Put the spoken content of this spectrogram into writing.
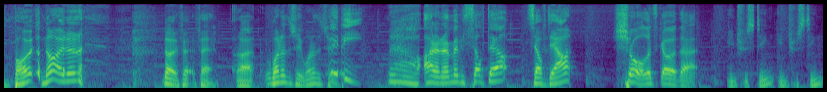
Both? no, no, no. No, fair, fair. All right. One of the two. One of the two. maybe. oh, I don't know. Maybe self doubt. Self-doubt? Sure, let's go with that. Interesting, interesting.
